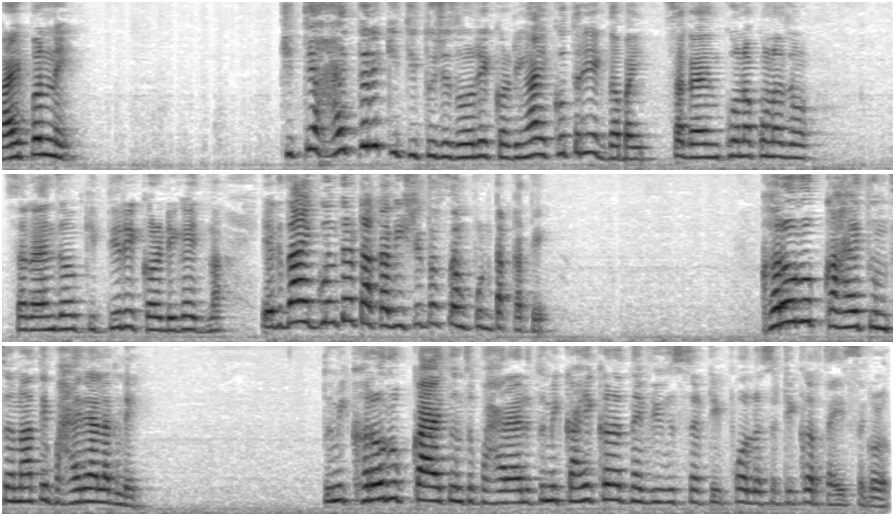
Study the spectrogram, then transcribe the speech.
काय पण नाही. किती आहेत तरी किती तुझ्याजवळ रेकॉर्डिंग ऐकू तरी एकदा बाई. सगळ्यां कोणाकोणाजवळ. सगळ्यांजवळ किती रेकॉर्डिंग आहेत ना? एकदा ऐकून तर टाका. विषय तर संपून टाका ते. खरं रूप काय आहे तुमचं ना? ते बाहेर यायला लागले तुम्ही खरं रूप काय आहे तुमचं बाहेर आलं तुम्ही काही करत नाही व्ह्यूजसाठी फॉलोसाठी करताय सगळं.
